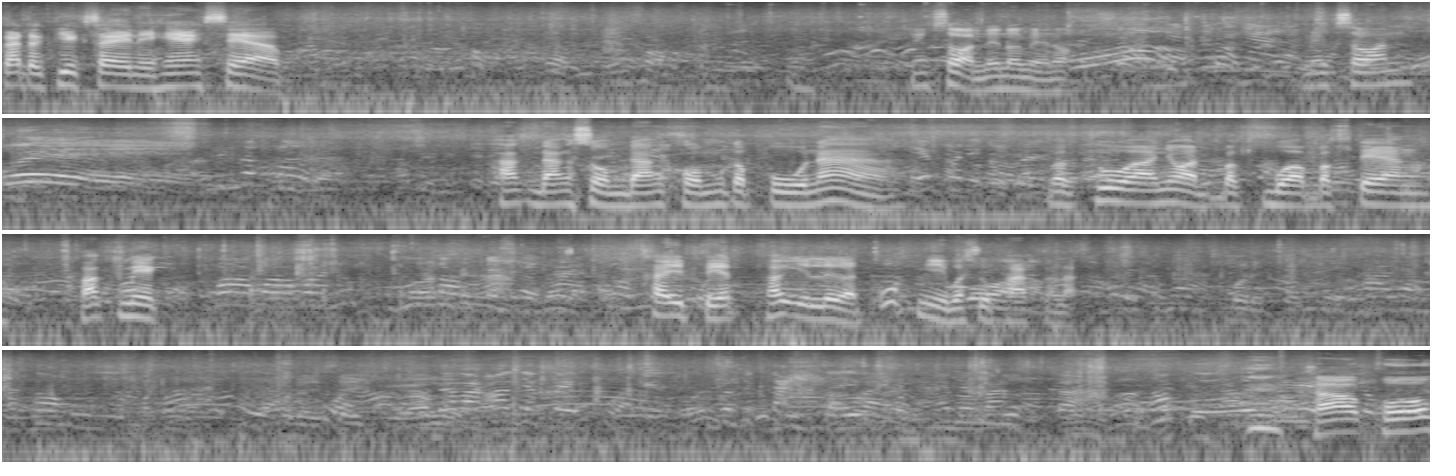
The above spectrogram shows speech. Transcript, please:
กัดตะเกียกใส่ในแห้งแซบแมงสอนได้หน่อยแม่เนาะแมงซ้อนพักดังสมดังขมกับปูหน้า บักทั่วยอดบักบัวบักแตงพักเมกไข่เป็ดพักอีเลือดโอ้มีวัสสุพักนั่นแหละ ครับผม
